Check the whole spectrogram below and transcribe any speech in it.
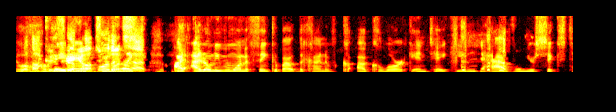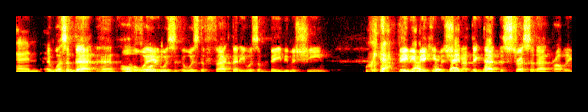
Well, Oh, could hey, figure a man, out lot two more than months. that. I, I don't even want to think about the kind of uh, caloric intake you need to have when you're 6'10. It wasn't that man, all the way. It was it was the fact that he was a baby machine, Yeah, baby making machine. I think that, the stress of that probably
